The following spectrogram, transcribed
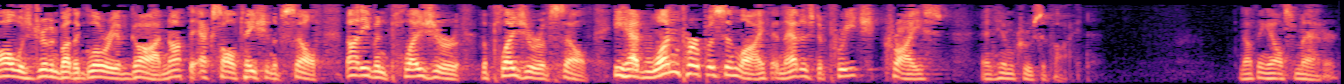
Paul was driven by the glory of God, not the exaltation of self, not even pleasure, the pleasure of self. He had one purpose in life, and that is to preach Christ and Him crucified. Nothing else mattered.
